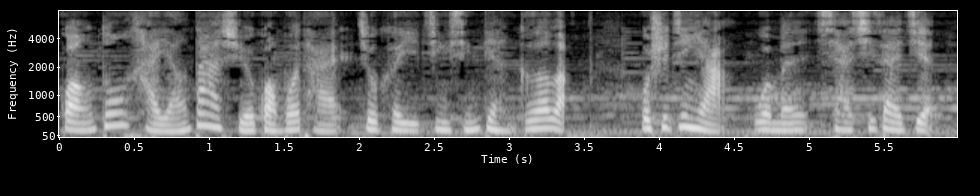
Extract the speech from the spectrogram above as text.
广东海洋大学广播台，就可以进行点歌了。我是静雅，我们下期再见。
